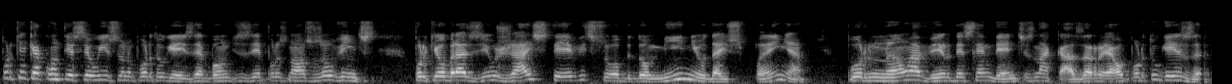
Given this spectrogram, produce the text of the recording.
Por que, que aconteceu isso no português? É bom dizer para os nossos ouvintes. Porque o Brasil já esteve sob domínio da Espanha por não haver descendentes na Casa Real Portuguesa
